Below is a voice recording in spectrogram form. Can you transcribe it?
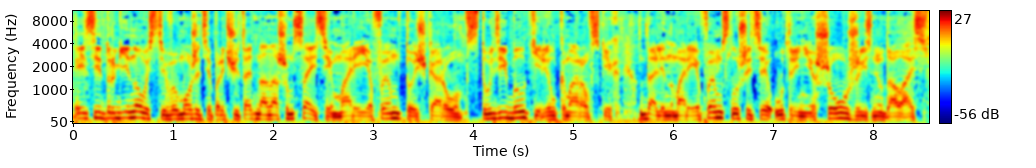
Эти и другие новости вы можете прочитать на нашем сайте mariafm.ru. В студии был Кирилл Комаровских. Далее на Мария ФМ слушайте утреннее шоу «Жизнь удалась».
